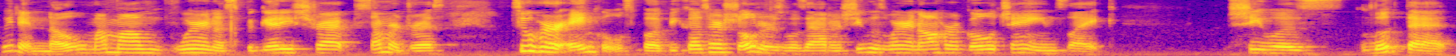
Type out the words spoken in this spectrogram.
we didn't know. My mom wearing a spaghetti strap summer dress to her ankles, but because her shoulders was out and she was wearing all her gold chains, like she was looked at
